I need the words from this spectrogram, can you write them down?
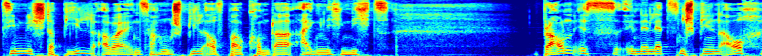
ziemlich stabil, aber in Sachen Spielaufbau kommt da eigentlich nichts. Brown ist in den letzten Spielen auch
